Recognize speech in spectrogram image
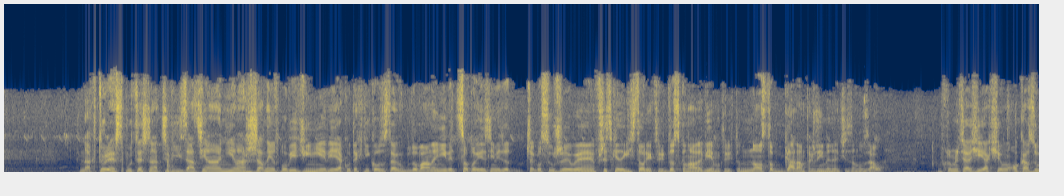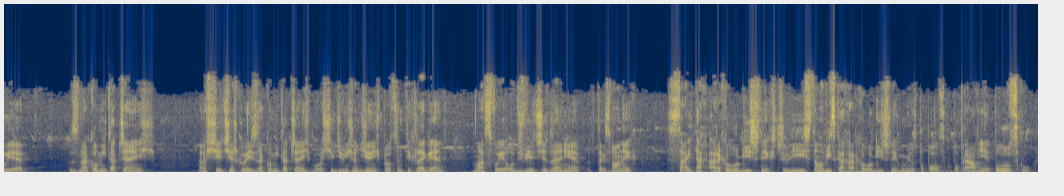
na które współczesna cywilizacja nie ma żadnej odpowiedzi, nie wie jaką techniką zostały wybudowane, nie wie co to jest, nie wie do czego służyły. Wszystkie te historie, których doskonale wiem, o których to non-stop gadam, także nie będę Cię zanudzał. W każdym razie, jak się okazuje, znakomita część, a właściwie ciężko powiedzieć znakomita część, bo właściwie 99% tych legend ma swoje odzwierciedlenie w tak zwanych sajtach archeologicznych, czyli stanowiskach archeologicznych, mówiąc po polsku, poprawnie, po ludzku.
